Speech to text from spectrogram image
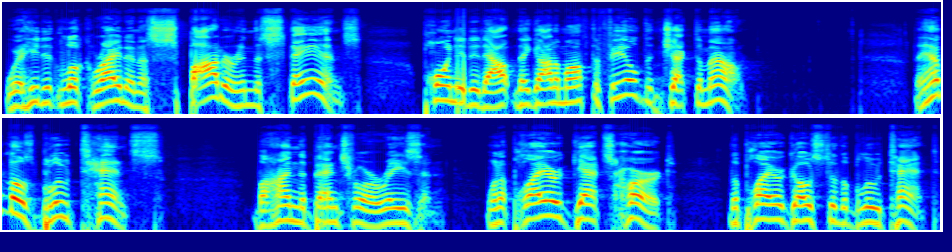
where he didn't look right, and a spotter in the stands pointed it out, and they got him off the field and checked him out. They have those blue tents behind the bench for a reason. When a player gets hurt, the player goes to the blue tent,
